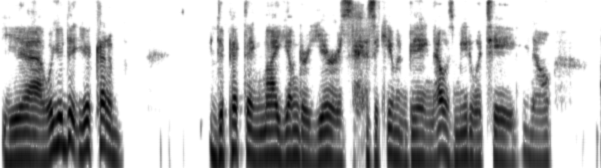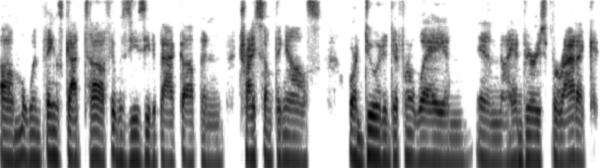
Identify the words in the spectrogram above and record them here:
Yeah, well, you're you're kind of depicting my younger years as a human being. That was me to a T. You know, um, when things got tough, it was easy to back up and try something else or do it a different way. And and I had very sporadic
